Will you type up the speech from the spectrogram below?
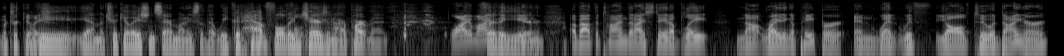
matriculation. the yeah matriculation ceremony so that we could have folding chairs in our apartment. Why am I for the thinking year. about the time that I stayed up late not writing a paper and went with y'all to a diner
